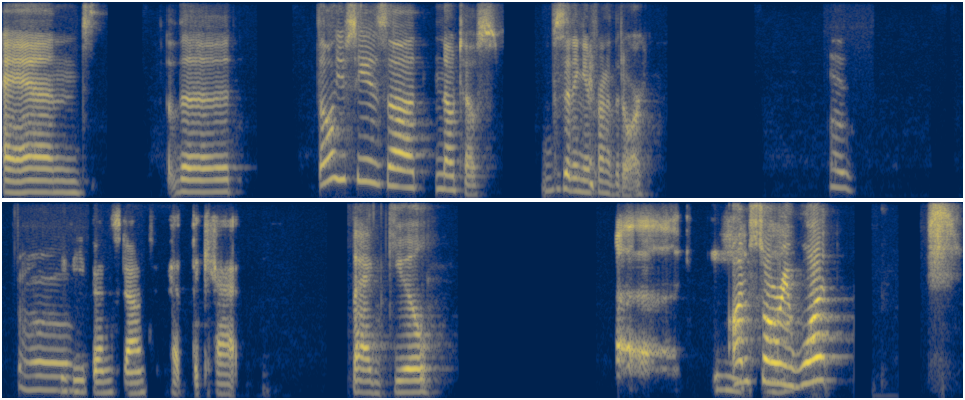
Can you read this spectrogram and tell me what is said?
and the all you see is uh Notos sitting in front of the door. Oh. Um, Vivi bends down to pet the cat. Thank you. Uh, I'm sorry. What? is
